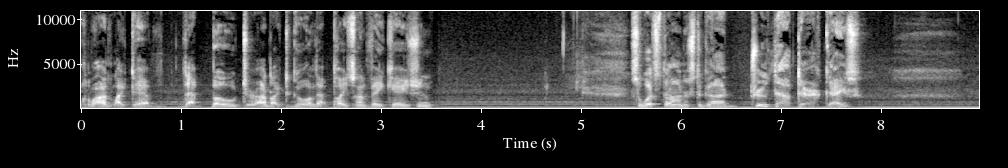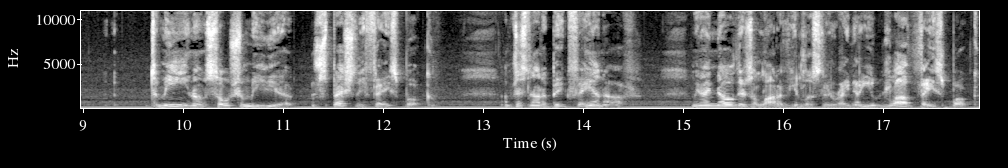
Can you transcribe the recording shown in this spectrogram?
well, I'd like to have that boat, or I'd like to go on that place on vacation. So, what's the honest to God truth out there, guys? To me, you know, social media, especially Facebook, I'm just not a big fan of. I mean, I know there's a lot of you listening right now. You love Facebook.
